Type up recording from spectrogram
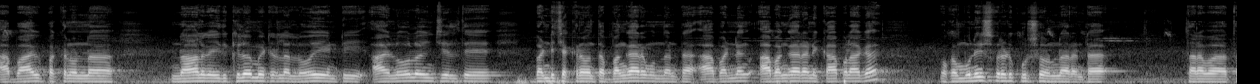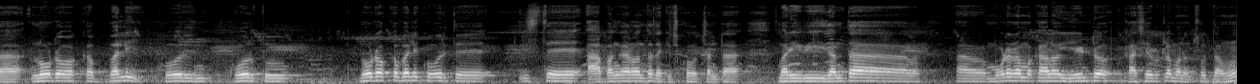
ఆ బావి పక్కన ఉన్న నాలుగైదు కిలోమీటర్ల లోయ ఏంటి? ఆ లోలో నుంచి వెళ్తే బండి చక్రం అంత బంగారం ఉందంట. ఆ బండ ఆ బంగారాన్ని కాపలాగా ఒక మునీశ్వరుడు కూర్చొని ఉన్నారంట. తర్వాత నూట ఒక్క బలి కోరి కోరుతూ నూట ఒక్క బలి కోరితే ఇస్తే ఆ బంగారం అంతా దక్కించుకోవచ్చంట. మరి ఇవి ఇదంతా మూఢనమ్మకాలు ఏంటో కాసేపట్లో మనం చూద్దాము.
